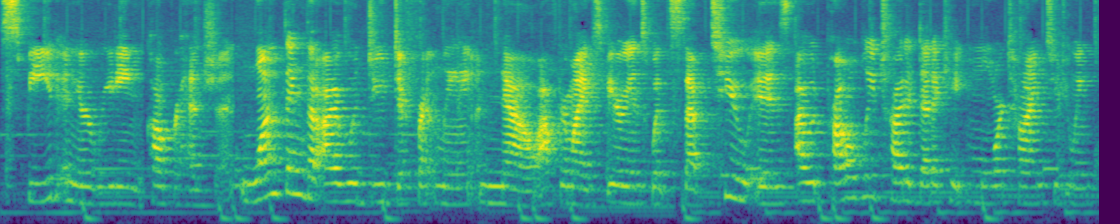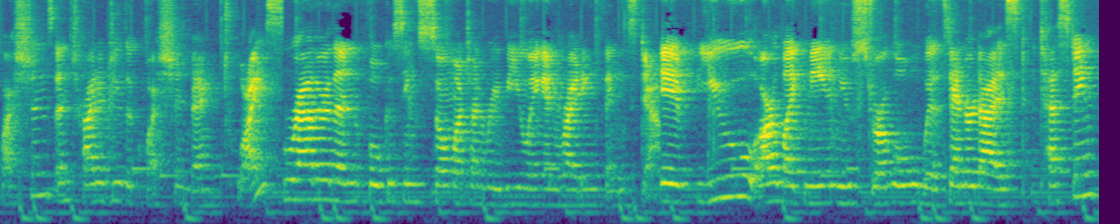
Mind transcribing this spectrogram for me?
speed and your reading comprehension. One thing that I would do differently now after my experience with step two is I would probably try to dedicate more time to doing questions and try to do the question bank twice rather than focusing so much on reviewing and writing things down. If you are like me and you struggle with standardized testing,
